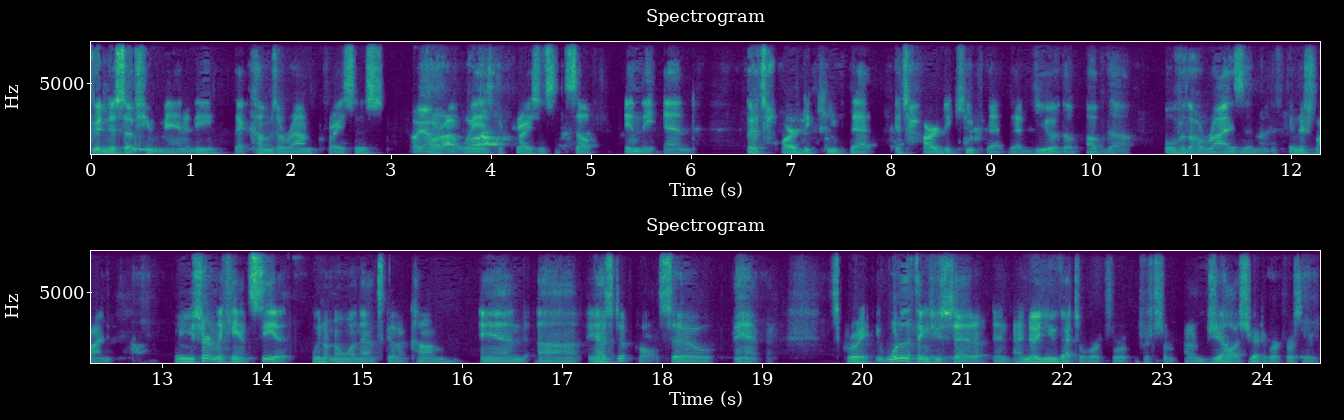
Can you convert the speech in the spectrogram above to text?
goodness of humanity that comes around crisis oh, yeah. far outweighs the crisis itself in the end. But it's hard to keep that. It's hard to keep that that view of the of the over the horizon or the finish line. I mean, you certainly can't see it. We don't know when that's going to come, and uh, you know it's difficult. So, man, it's great. One of the things you said, and I know you got to work for for some. I'm jealous. You got to work for some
